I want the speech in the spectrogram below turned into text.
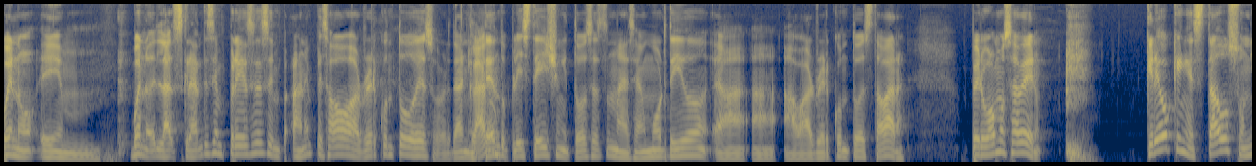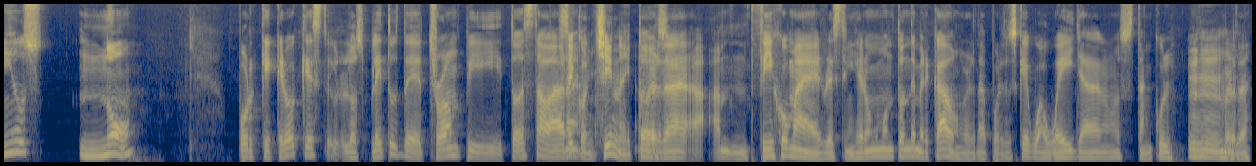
Bueno, em, bueno, las grandes empresas em- han empezado a barrer con todo eso, ¿verdad? Claro. Nintendo, PlayStation y todos estos mae, se han mordido a, a- a barrer con toda esta vara. Pero vamos a ver, creo que en Estados Unidos no, porque creo que est- los pleitos de Trump y toda esta vara... Sí, con China y todo eso. ¿verdad? A- a- Fijo, mae, restringieron un montón de mercado, ¿verdad? Por eso es que Huawei ya no es tan cool. ¿verdad?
